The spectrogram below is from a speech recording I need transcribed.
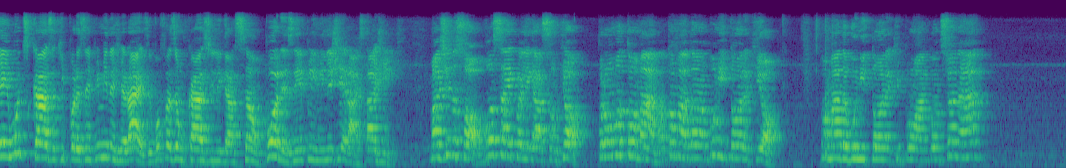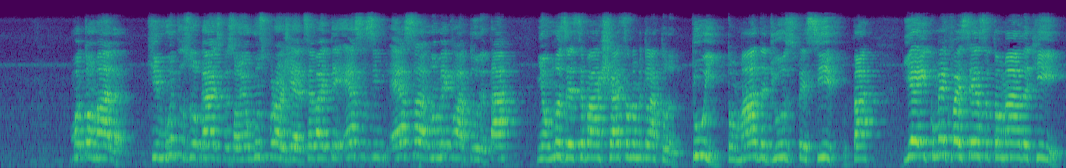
Em muitos casos aqui, por exemplo, em Minas Gerais, eu vou fazer um caso de ligação, por exemplo, em Minas Gerais, tá, gente? Imagina só, vou sair com a ligação aqui, ó, para uma tomada, uma tomadona bonitona aqui, ó. Tomada bonitona aqui para um ar-condicionado. Uma tomada que em muitos lugares, pessoal, em alguns projetos, você vai ter essa, essa nomenclatura, tá? Em algumas vezes você vai achar essa nomenclatura, TUI, tomada de uso específico, tá? E aí, como é que vai ser essa tomada aqui?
